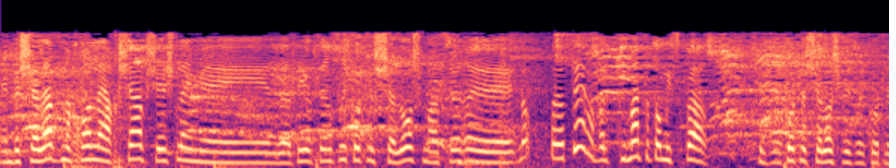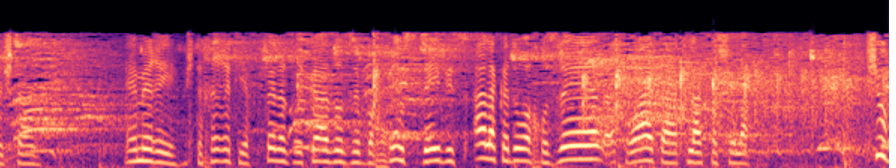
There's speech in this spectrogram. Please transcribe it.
הם בשלב נכון לעכשיו שיש להם אה, לדעתי יותר זריקות לשלוש מאשר, אה, לא, לא יותר, אבל כמעט אותו מספר של זריקות לשלוש וזריקות לשתיים. אמרי משתחררת יפה לזריקה הזאת, זה בחוץ, דייוויס על הכדור החוזר, את רואה את הקלאסה שלה. שוב,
